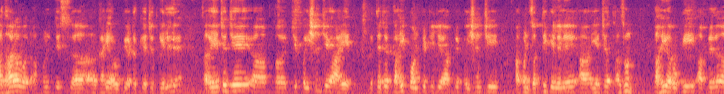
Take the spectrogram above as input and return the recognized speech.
आधारावर आपण ते स- काही आरोपी अटक याच्यात केलेले आहे याचे जे जे पैशांचे आहेत तर त्याच्यात काही क्वांटिटी जे आपले पैशांची आपण जप्ती केलेले याच्यात अजून काही आरोपी आपल्याला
